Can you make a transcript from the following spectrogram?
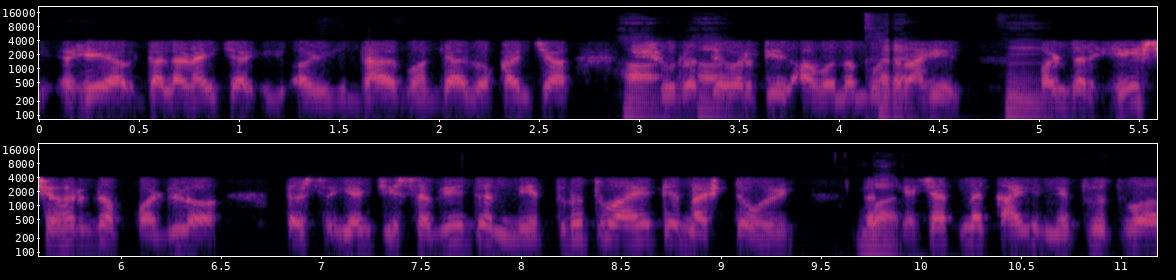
हे त्या लढाईच्या युद्धामधल्या लोकांच्या शूरतेवरती अवलंबून. राहील. पण जर हे शहर जर पडलं तर यांची सगळी जर नेतृत्व आहे ते नष्ट होईल. तर त्याच्यातलं काही नेतृत्व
